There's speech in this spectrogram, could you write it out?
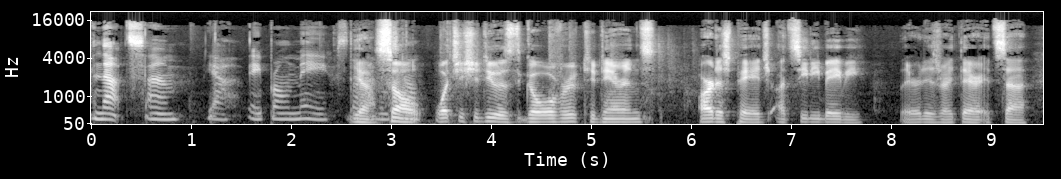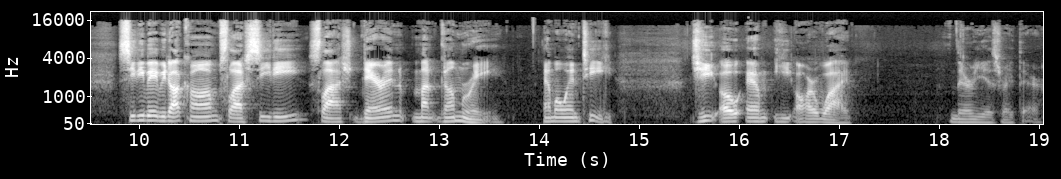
and that's um yeah, April and May. Yeah. So snow. what you should do is go over to Darren's artist page at CD Baby. There it is, right there. It's uh, cdbaby.com slash cd slash Darren Montgomery, M O N T G O M E R Y. There he is, right there.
